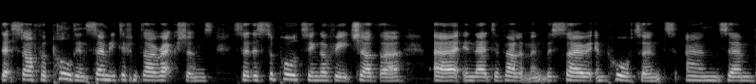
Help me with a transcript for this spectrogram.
that staff are pulled in so many different directions. So the supporting of each other uh, in their development was so important and um,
